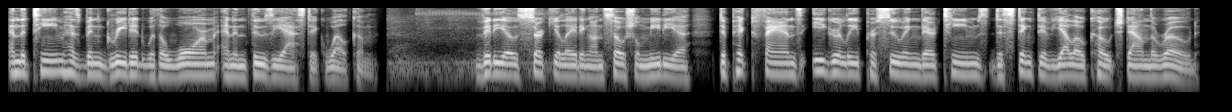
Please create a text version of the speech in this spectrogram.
and the team has been greeted with a warm and enthusiastic welcome. Videos circulating on social media depict fans eagerly pursuing their team's distinctive yellow coach down the road,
